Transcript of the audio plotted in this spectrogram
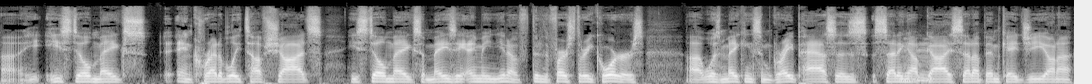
Uh, he he still makes incredibly tough shots. He still makes amazing. I mean, you know, through the first three quarters, uh, was making some great passes, setting up guys, set up MKG on a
